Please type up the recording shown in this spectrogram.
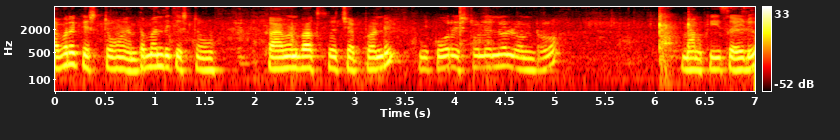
ఎవరికి ఇష్టం? ఎంతమందికి ఇష్టం? కామెంట్ బాక్స్లో చెప్పండి. ఈ కూర ఇష్టం లేని వాళ్ళు ఉండరు. మనకి ఈ సైడు.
